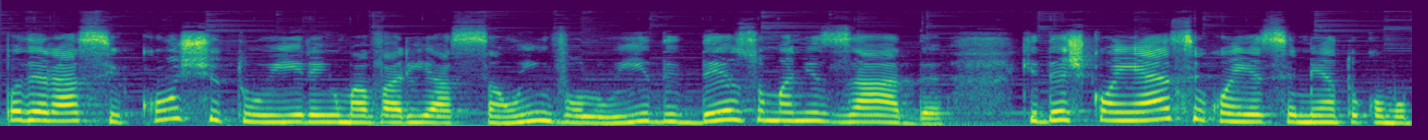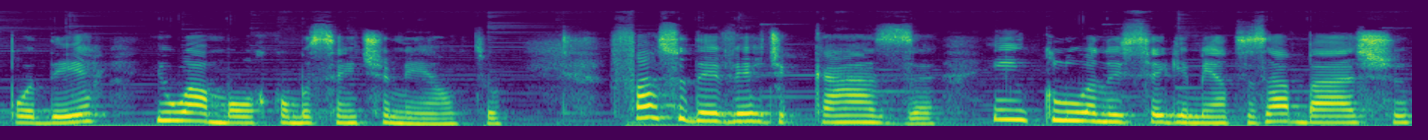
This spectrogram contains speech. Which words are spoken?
poderá se constituir em uma variação involuída e desumanizada, que desconhece o conhecimento como poder e o amor como sentimento. Faça o dever de casa e inclua nos segmentos abaixo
